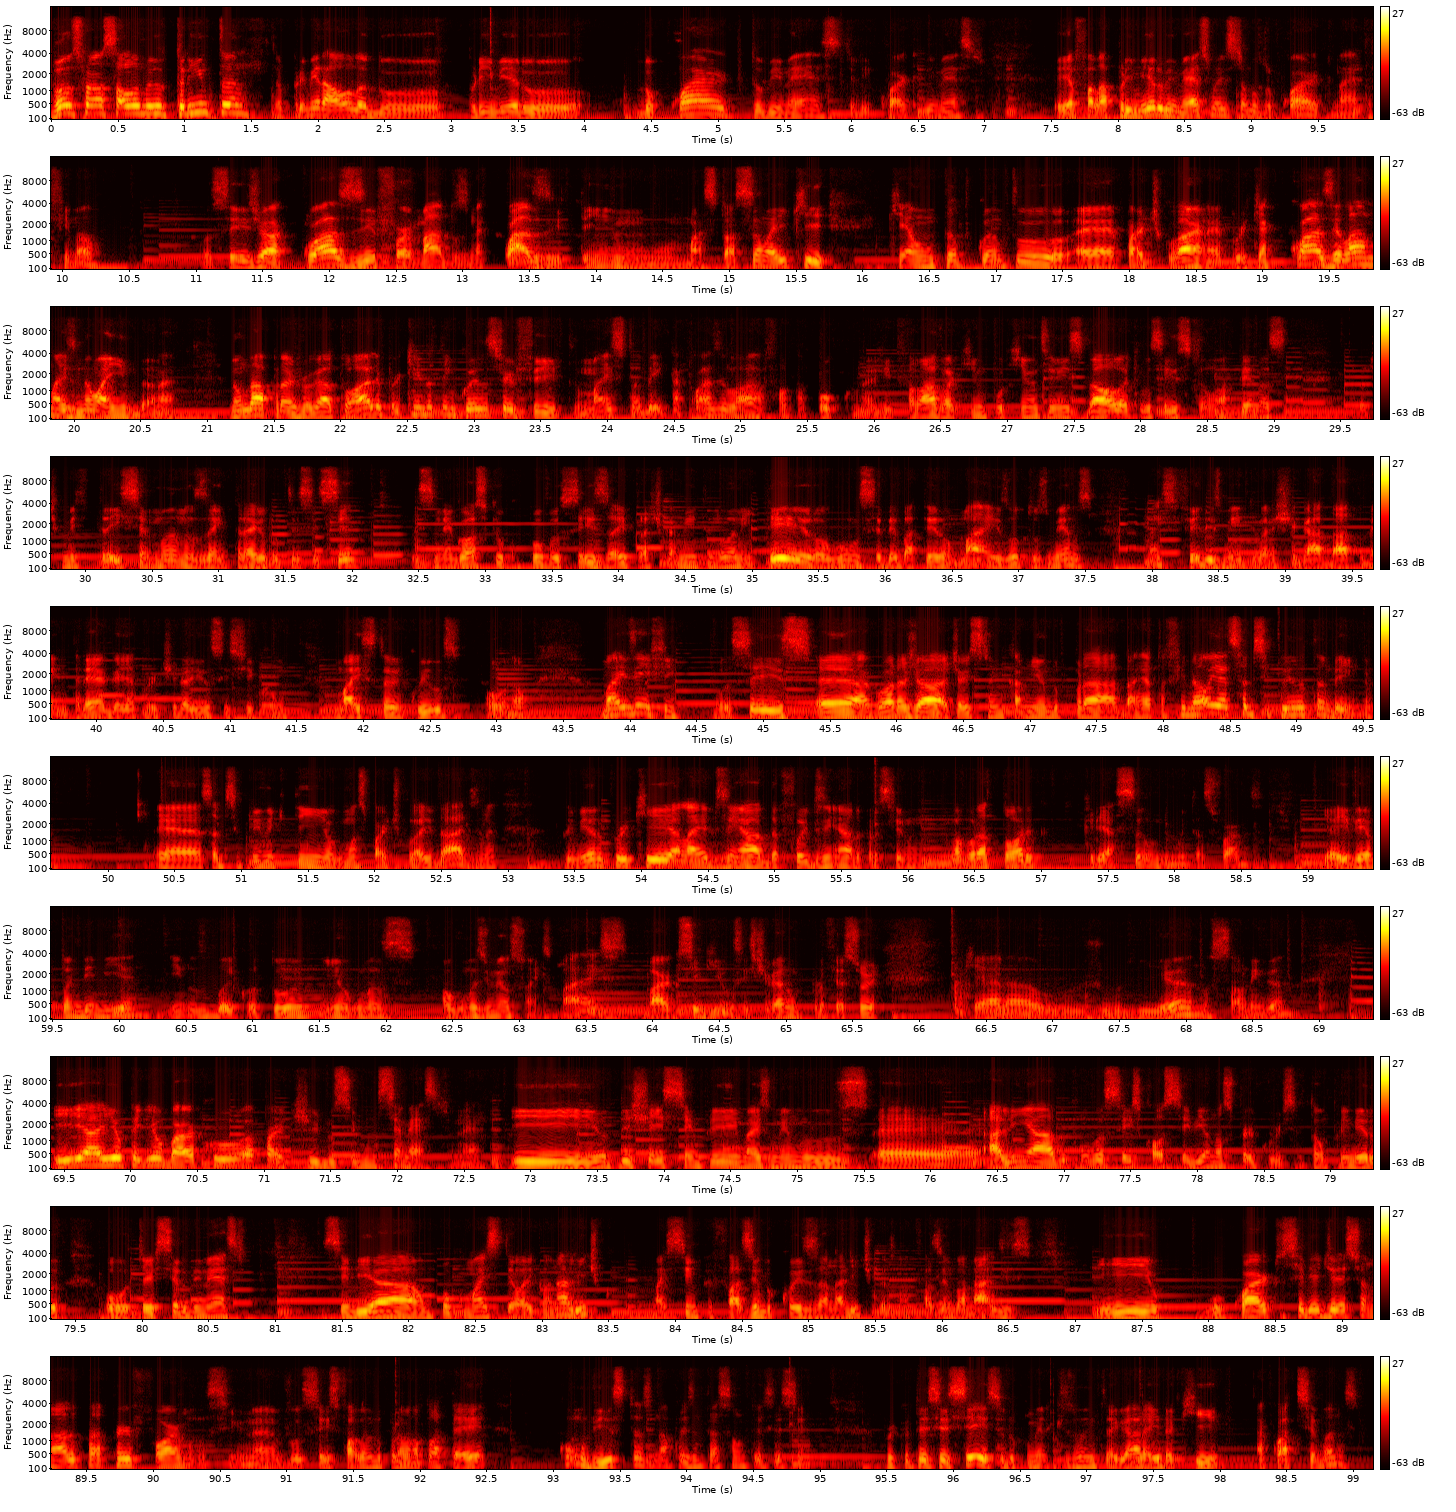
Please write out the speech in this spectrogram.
Vamos para a nossa aula número 30, a primeira aula do primeiro do quarto bimestre, quarto bimestre. Eu ia falar primeiro bimestre, mas estamos no quarto, na reta final. Vocês já quase formados, né? Quase. Tem uma situação aí que, que é um tanto quanto é, particular, né? Porque é quase lá, mas não ainda, né? Não dá para jogar a toalha porque ainda tem coisa a ser feito, mas também está quase lá, falta pouco. Né? A gente falava aqui um pouquinho antes do início da aula que vocês estão apenas praticamente três semanas da entrega do TCC, esse negócio que ocupou vocês aí praticamente no ano inteiro, alguns se debateram mais, outros menos, mas felizmente vai chegar a data da entrega e a partir daí vocês ficam mais tranquilos, ou não. Mas enfim, vocês é, agora já, já estão encaminhando para a reta final e essa disciplina também. Né? É essa disciplina que tem algumas particularidades, né? Primeiro porque ela é desenhada, foi desenhada para ser um laboratório de criação de muitas formas, e aí veio a pandemia e nos boicotou em algumas algumas dimensões. Mas o barco seguiu, vocês tiveram um professor que era o Juliano, salvo engano, e aí eu peguei o barco a partir do segundo semestre, né? E eu deixei sempre mais ou menos é, alinhado com vocês qual seria o nosso percurso. Então, primeiro, o terceiro bimestre seria um pouco mais teórico-analítico, mas sempre fazendo coisas analíticas, né? fazendo análises. E o, o quarto seria direcionado para performance, né? Vocês falando para uma plateia com vistas na apresentação do TCC. Porque o TCC, esse documento que eles vão entregar aí daqui a quatro semanas,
